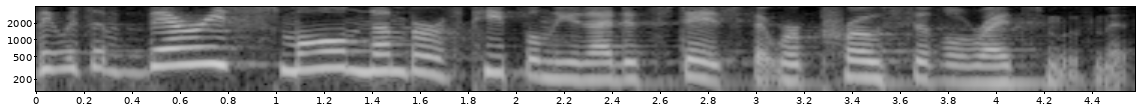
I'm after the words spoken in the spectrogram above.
there was a very small number of people in the United States that were pro civil rights movement.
